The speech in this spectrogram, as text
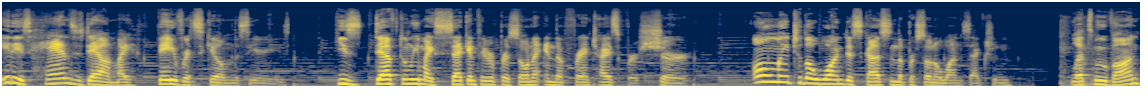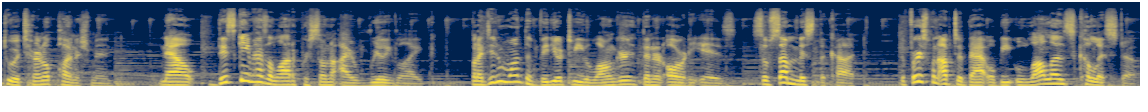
It is hands down my favorite skill in the series. He's definitely my second favorite persona in the franchise for sure. Only to the one discussed in the Persona 1 section. Let's move on to Eternal Punishment. Now, this game has a lot of Persona I really like, but I didn't want the video to be longer than it already is, so some missed the cut. The first one up to bat will be Ulala's Callisto.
